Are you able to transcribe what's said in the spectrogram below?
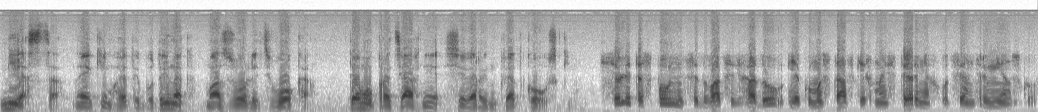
месца, на якім гэты будынак мазоліць вока. Тэму працягне северын квяткоўскі. Сёлета споўніцца 20 гадоў, як у мастацкіх майстэрнях у цэнтры Менску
